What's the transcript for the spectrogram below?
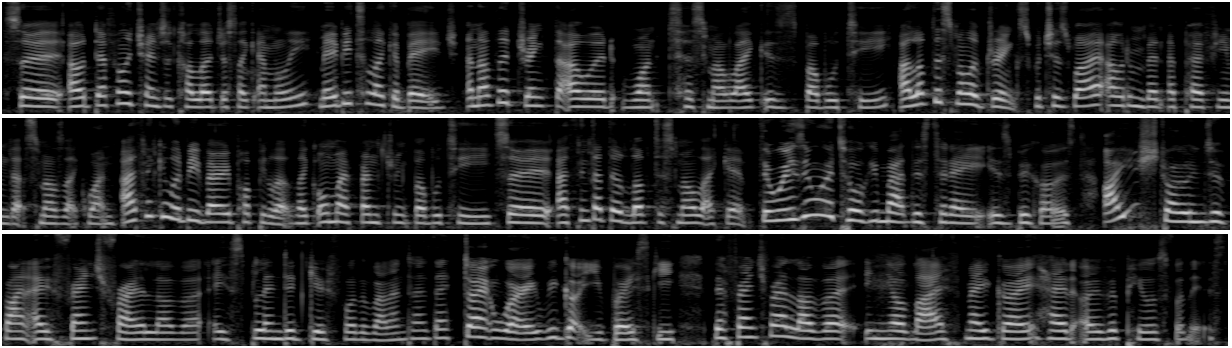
So I would definitely change the color just like Emily, maybe to like a beige. Another drink that I would want to smell like is bubble tea. I love the smell of drinks, which is why I would invent a perfume that smells like one. I think it would be very popular. Like all my friends drink bubble tea, so I think that they'd love to smell like it. The reason we're talking about this today is because are you struggling to find a French fry lover a splendid gift for the Valentine's Day? Don't worry, we got you, broski. The French fry lover in your life may go head over peels for this.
